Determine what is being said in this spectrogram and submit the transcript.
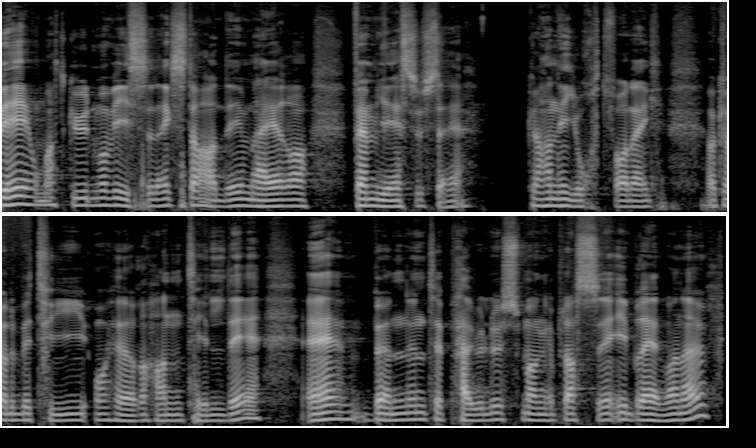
be om at Gud må vise deg stadig mer av hvem Jesus er. Hva han har gjort for deg, og hva det betyr å høre han til. Det er bønnen til Paulus mange plasser i brevene òg.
